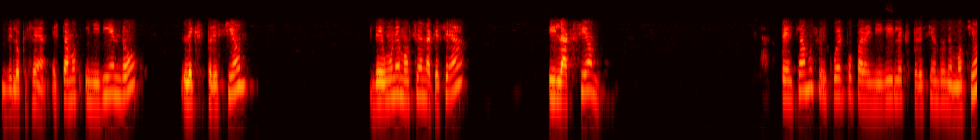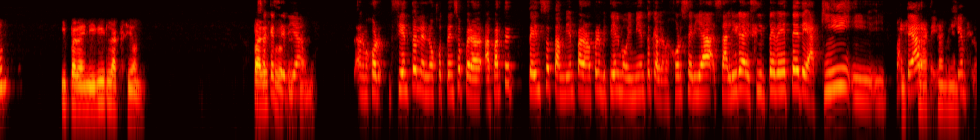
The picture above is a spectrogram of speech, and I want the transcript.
de lo que sea. Estamos inhibiendo la expresión de una emoción, la que sea, y la acción. Pensamos el cuerpo para inhibir la expresión de una emoción y para inhibir la acción. Para o sea, que sería, a lo mejor siento el enojo tenso, pero aparte tenso también para no permitir el movimiento que a lo mejor sería salir a decirte vete de aquí y, patearte, por ejemplo.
